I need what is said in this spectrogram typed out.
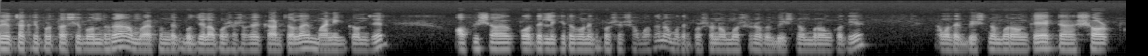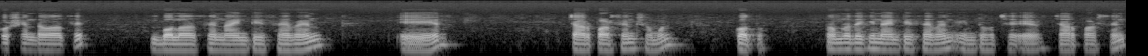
প্রিয় চাকরি প্রত্যাশী বন্ধুরা, আমরা এখন দেখব জেলা প্রশাসকের কার্যালয় মানিকগঞ্জের। অফিস সহায়ক পদের লিখিত গণিত প্রশ্নের সমাধান। আমাদের প্রশ্ন নম্বর শুরু হবে বিশ নম্বর অঙ্ক দিয়ে। আমাদের বিশ নম্বর অঙ্কে একটা শর্ট কোশ্চেন দেওয়া আছে। বলা আছে নাইনটি সেভেন এর চার পার্সেন্ট সমান কত? তো আমরা দেখি নাইনটি সেভেন ইন্টু হচ্ছে এর চার পার্সেন্ট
